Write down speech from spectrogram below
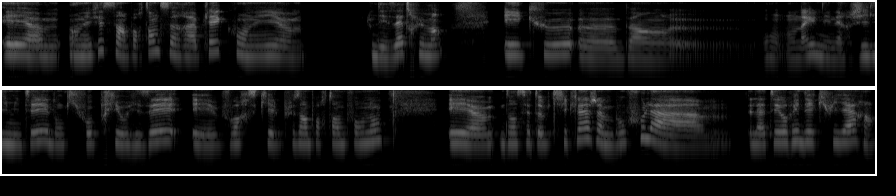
Et en effet, c'est important de se rappeler qu'on est des êtres humains et que ben, on, a une énergie limitée, donc il faut prioriser et voir ce qui est le plus important pour nous. Et dans cette optique-là, j'aime beaucoup la, la, théorie des cuillères.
